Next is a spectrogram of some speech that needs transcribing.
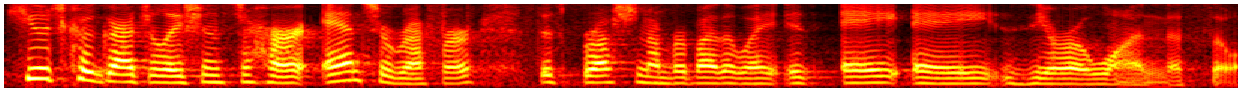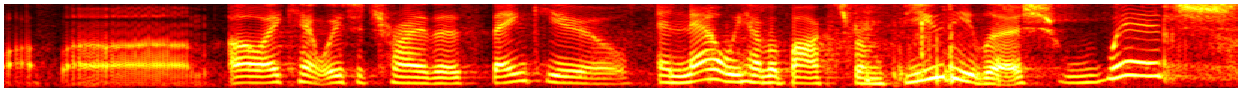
huge congratulations to her and to Rephr. This brush number, by the way, is AA01. That's so awesome. Oh, I can't wait to try this. Thank you. And now we have a box from Beautylish, which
